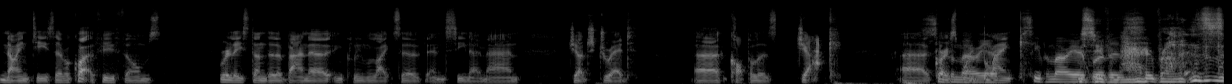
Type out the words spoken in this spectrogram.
90s, there were quite a few films released under the banner, including the likes of Encino Man, Judge Dredd, uh, Coppola's Jack, uh, Super Gross Point Mario, Blank, Super Mario Super Brothers. Mario Brothers.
